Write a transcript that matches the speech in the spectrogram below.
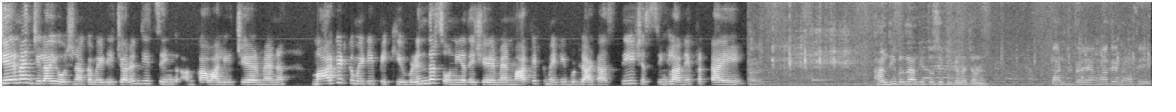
chairman ਜ਼ਿਲ੍ਹਾ ਯੋਜਨਾ committee Charanjit Singh Ankawali chairman market committee Bhikhi Varinder Soni ਅਤੇ chairman market committee Budhlada Satish Singla ਨੇ ਪ੍ਰਗਟਾਏ। ਹਾਂਜੀ ਪ੍ਰਧਾਨ ਜੀ ਤੁਸੀਂ ਕੀ ਕਹਿਣਾ ਚਾਹੁੰਦੇ ਪੰਜ ਦਰਿਆਵਾਂ ਦੇ ਨਾਂ ਤੇ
